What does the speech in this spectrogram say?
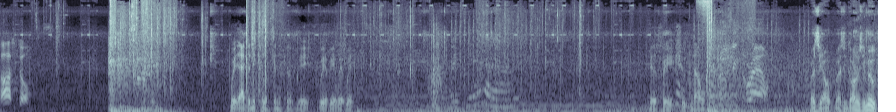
Hostile. Wait there, didn't kill him, didn't kill him. Wait, wait, wait, wait, wait. Feel free to shoot now. Where's he out? Where's he gone? Has he moved?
